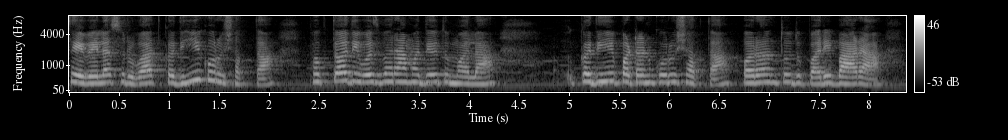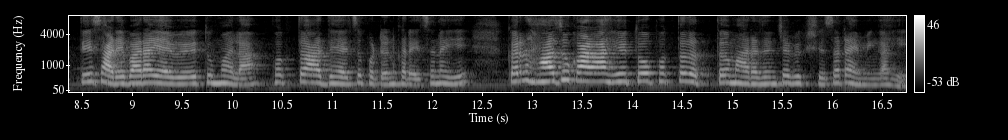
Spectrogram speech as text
सेवेला सुरुवात कधीही करू शकता. फक्त दिवसभरामध्ये तुम्हाला कधीही पठण करू शकता. परंतु दुपारी बारा ते साडेबारा या वेळेत तुम्हाला फक्त अध्यायाचं पठण करायचं नाही आहे कारण हा जो काळ आहे तो फक्त दत्त महाराजांच्या भिक्षेचा टायमिंग आहे.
